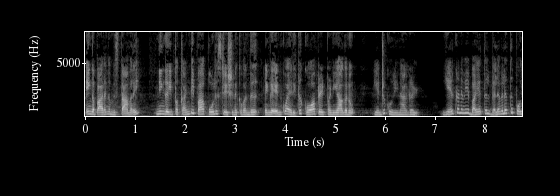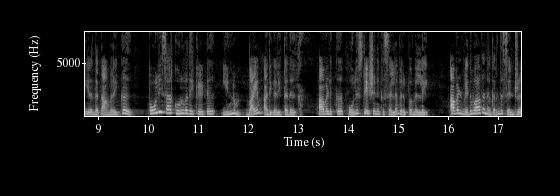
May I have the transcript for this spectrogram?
இங்க பாருங்க மிஸ் தாமரை. நீங்க இப்ப கண்டிப்பா போலீஸ் ஸ்டேஷனுக்கு வந்து எங்க என்கொயரிக்கு கோஆபரேட் பண்ணியாகணும் என்று கூறினார்கள். ஏற்கனவே பயத்தில் வெலவெலத்து போயிருந்த தாமரைக்கு போலீசார் கூறுவதை கேட்டு இன்னும் பயம் அதிகரித்தது. அவளுக்கு போலீஸ் ஸ்டேஷனுக்கு செல்ல விருப்பமில்லை. அவள் மெதுவாக நகர்ந்து சென்று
